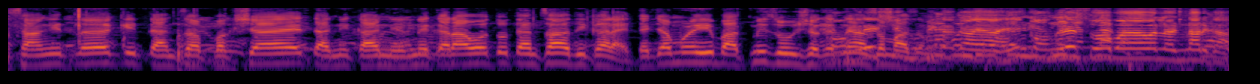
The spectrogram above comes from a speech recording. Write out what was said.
सांगितलं की त्यांचा पक्ष आहे त्यांनी काय निर्णय करावा तो त्यांचा अधिकार आहे. त्याच्यामुळे ही बातमीच होऊ शकत नाही असं माझं काय आहे? काँग्रेस स्वबळावर लढणार का?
